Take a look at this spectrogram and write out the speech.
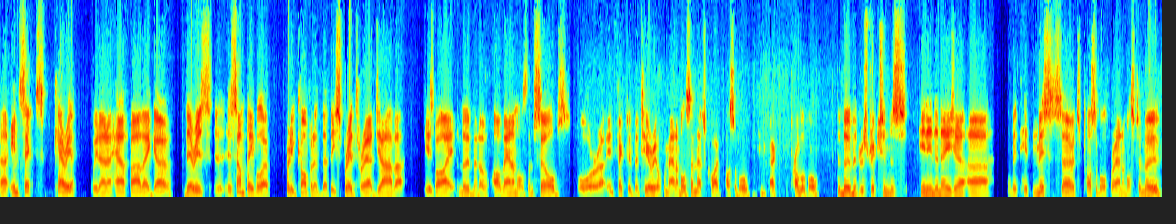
uh, insects carry it. We don't know how far they go there is uh, some people are pretty confident that the spread throughout Java is by the movement of, of animals themselves or uh, infected material from animals, and that's quite possible, in fact, probable. The movement restrictions in Indonesia are a bit hit and miss, so it's possible for animals to move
